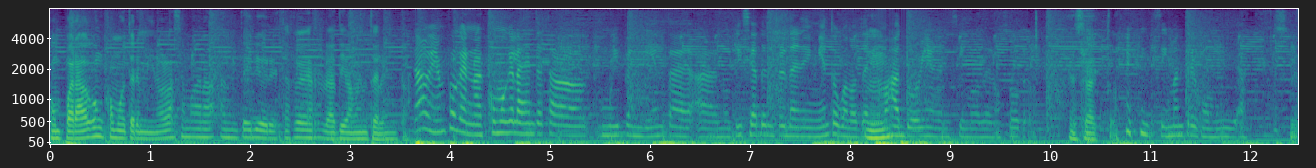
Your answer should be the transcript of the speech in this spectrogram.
Comparado con cómo terminó la semana anterior, esta fue relativamente lenta. Está bien, porque no es como que la gente estaba muy pendiente a, a noticias de entretenimiento cuando teníamos Mm. a Dorian encima de nosotros. Exacto. encima entre comillas. Sí.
